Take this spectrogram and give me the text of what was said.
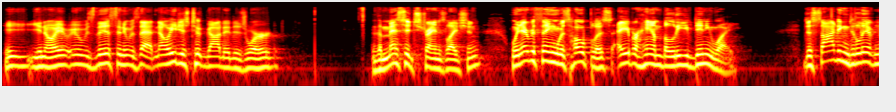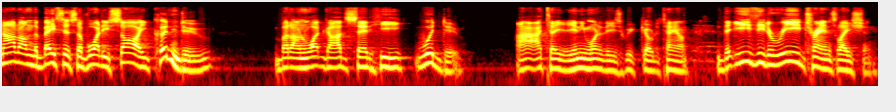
he you know, it, it was this and it was that. No, he just took God at his word. The message translation when everything was hopeless, Abraham believed anyway, deciding to live not on the basis of what he saw he couldn't do, but on what God said he would do. I, I tell you, any one of these we could go to town the easy to read translation.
